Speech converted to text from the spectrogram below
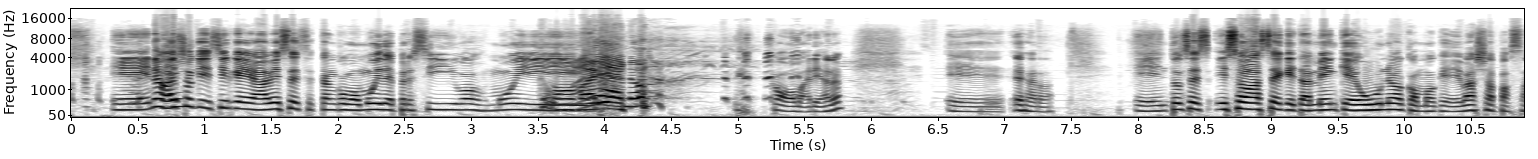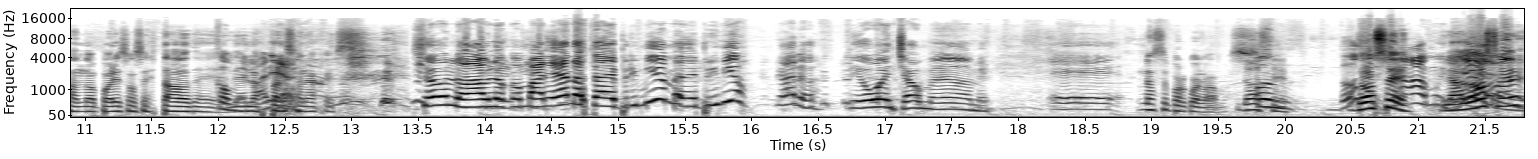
Eh, no, eso quiere decir que a veces están como muy depresivos, muy... Como Mariano. como Mariano. Eh, es verdad. Eh, entonces eso hace que también que uno como que vaya pasando por esos estados de, de los Mariano. personajes. Yo lo hablo con Mariano, está deprimido, me deprimió. Claro. Digo, bueno, chao, me dormir. Eh, No sé por cuál vamos. Doce. on- ¿Doce? 12, Ah, la bien. 12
